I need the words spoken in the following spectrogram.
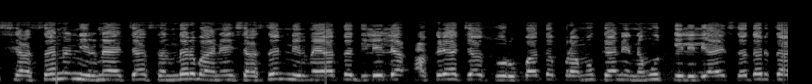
शासन निर्णयाच्या संदर्भाने शासन निर्णयात दिलेल्या आकड्याच्या स्वरूपात प्रामुख्याने नमूद केलेली आहे. सदरचा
